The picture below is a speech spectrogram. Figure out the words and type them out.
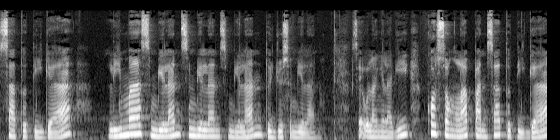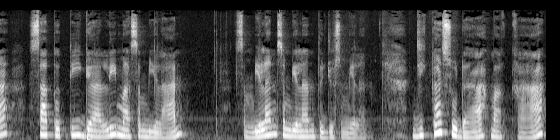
13 599979. Saya ulangi lagi 0813 1359 9979. Jika sudah, maka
